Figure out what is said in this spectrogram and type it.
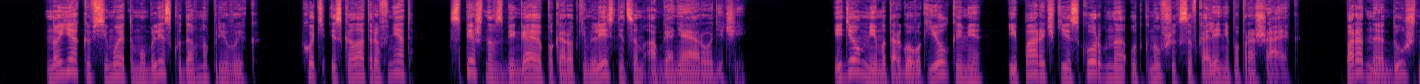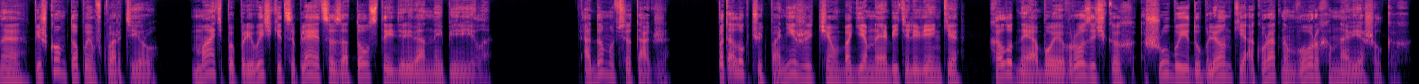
Но я ко всему этому блеску давно привык. Хоть эскалаторов нет, спешно взбегаю по коротким лестницам, обгоняя родичей. Идем мимо торговок елками и парочки скорбно уткнувшихся в колени попрошаек. Парадная душная, пешком топаем в квартиру. Мать по привычке цепляется за толстые деревянные перила. А дома все так же. Потолок чуть пониже, чем в богемной обители Веньки, холодные обои в розочках, шубы и дубленки аккуратным ворохом на вешалках.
